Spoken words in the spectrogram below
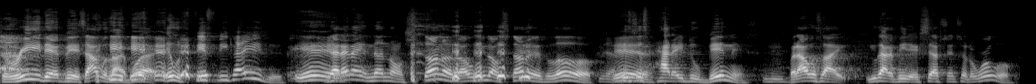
to read that bitch. I was like, boy, it was 50 pages. Yeah. Now that ain't nothing on Stunner though. You know, Stunner is love. Yeah. It's just how they do business. Mm-hmm. But I was like, you got to be the exception to the rule.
